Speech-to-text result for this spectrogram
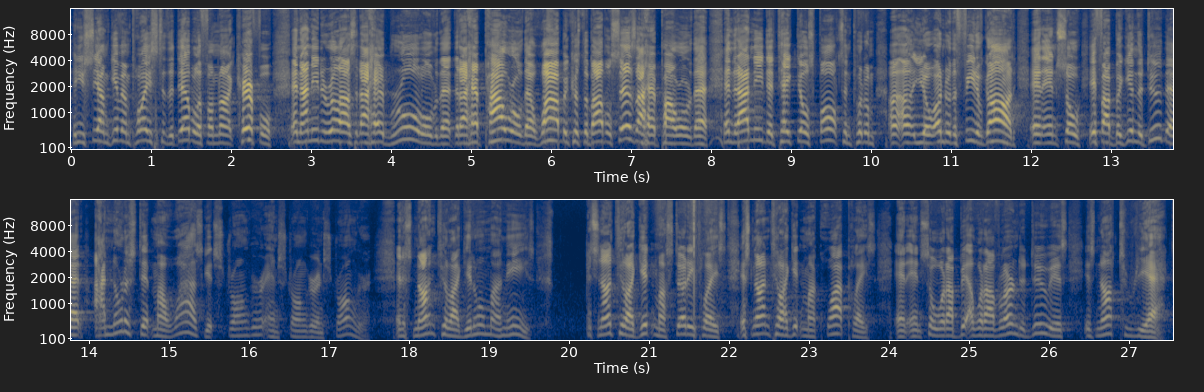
And you see, I'm giving place to the devil if I'm not careful. And I need to realize that I have rule over that, that I have power over that. Why? Because the Bible says I have power over that, and that I need to take those faults and put them, uh, uh, you know, under the feet of God and, and so if I begin to do that, I notice that my whys get stronger and stronger and stronger. And it's not until I get on my knees, it's not until I get in my study place, it's not until I get in my quiet place. And, and so what, I, what I've learned to do is, is not to react.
